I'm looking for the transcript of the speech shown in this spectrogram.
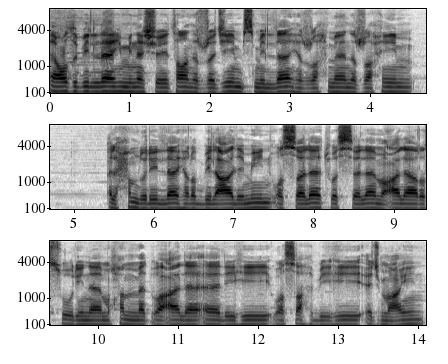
Euzu billahi mineşşeytanirracim. Bismillahirrahmanirrahim. Elhamdülillahi rabbil alamin ve salatu vesselamu ala rasulina Muhammed ve ala alihi ve sahbihi ecmaîn.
